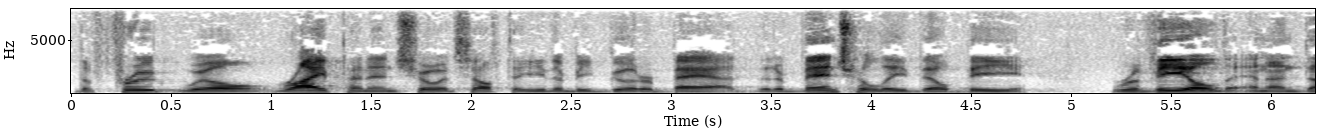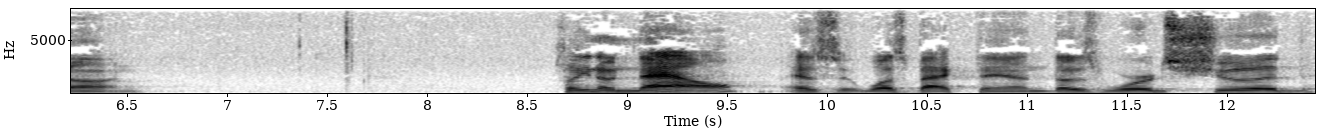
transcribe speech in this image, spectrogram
the fruit will ripen and show itself to either be good or bad, that eventually they'll be revealed and undone. So, you know, now, as it was back then, those words should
